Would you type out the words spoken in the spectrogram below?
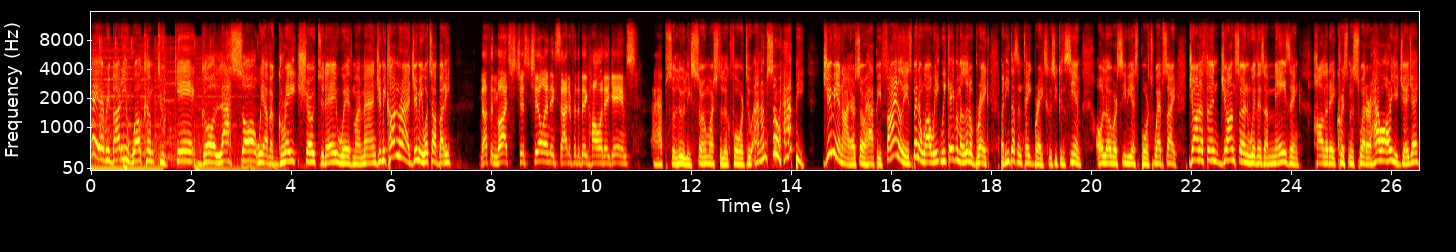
Hey, everybody. Welcome to Que Golazo. We have a great show today with my man, Jimmy Conrad. Jimmy, what's up, buddy? Nothing much. Just chilling. Excited for the big holiday games. Absolutely. So much to look forward to. And I'm so happy. Jimmy and I are so happy. Finally, it's been a while. We, we gave him a little break, but he doesn't take breaks because you can see him all over CBS Sports website. Jonathan Johnson with his amazing holiday Christmas sweater. How are you, JJ?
